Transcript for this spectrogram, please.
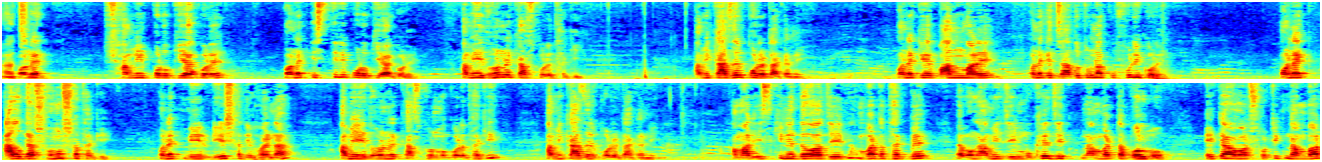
আচ্ছা। অনেক স্বামী পরকিয়া করে অনেক স্ত্রী পরকিয়া করে। আমি এই ধরনের কাজ করে থাকি। আমি কাজের পরে টাকা নেই। অনেকে বান মারে অনেকে জাদুটুনা কুফুরি করে। অনেক আলগা সমস্যা থাকে। অনেক মেয়ের বিয়ে শাদী হয় না। আমি এই ধরনের কাজকর্ম করে থাকি। আমি কাজের পরে টাকা নিই। আমার স্ক্রিনে দেওয়া যে নাম্বারটা থাকবে এবং আমি যে মুখে যে নাম্বারটা বলব এটা আমার সঠিক নাম্বার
